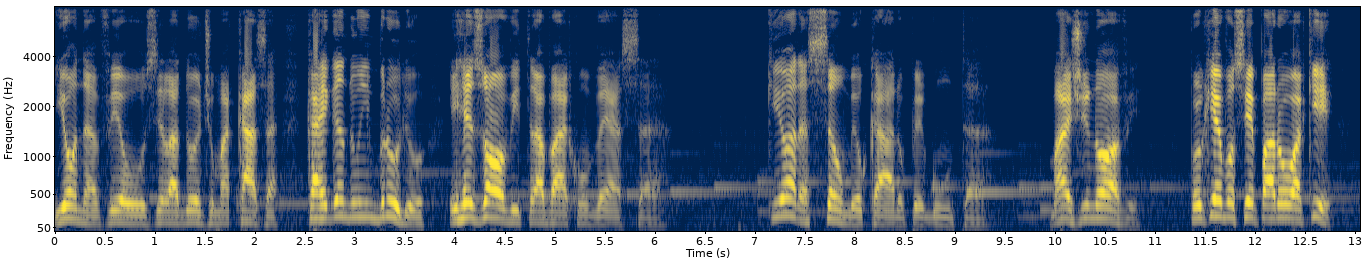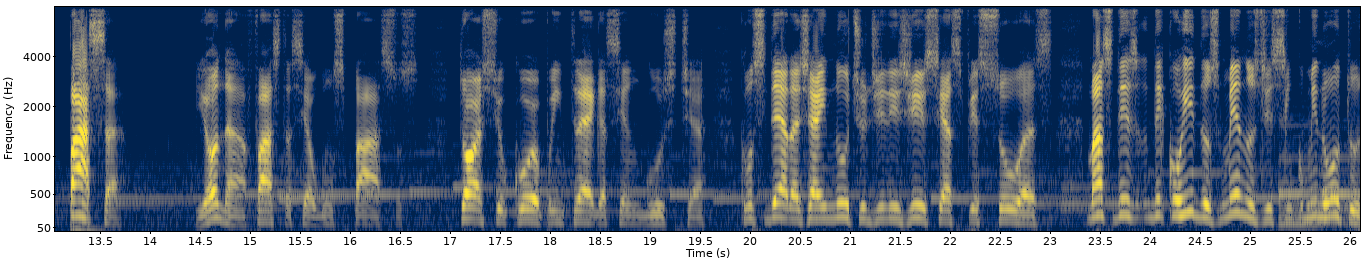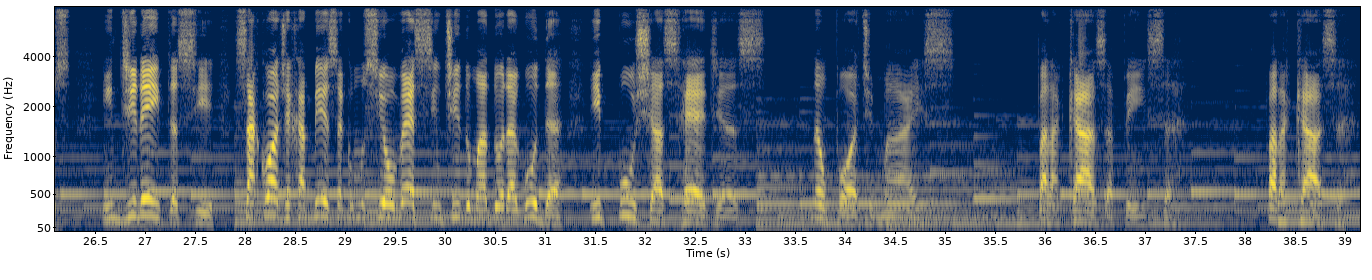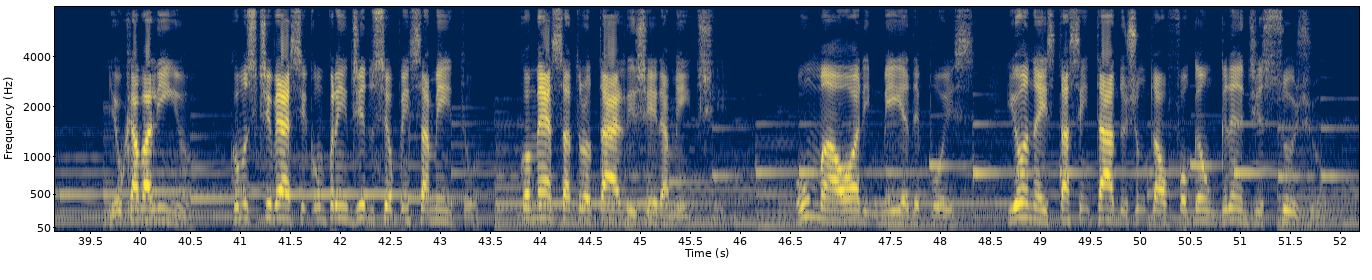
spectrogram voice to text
Iona vê o zelador de uma casa carregando um embrulho e resolve travar conversa. Que horas são, meu caro? pergunta. Mais de nove. Por que você parou aqui? Passa! Iona afasta-se alguns passos, torce o corpo entrega-se à angústia. Considera já inútil dirigir-se às pessoas, mas decorridos menos de cinco minutos, endireita-se, sacode a cabeça como se houvesse sentido uma dor aguda e puxa as rédeas. Não pode mais. Para casa, pensa. Para casa. E o cavalinho, como se tivesse compreendido seu pensamento, começa a trotar ligeiramente. Uma hora e meia depois, Iona está sentado junto ao fogão grande e sujo.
